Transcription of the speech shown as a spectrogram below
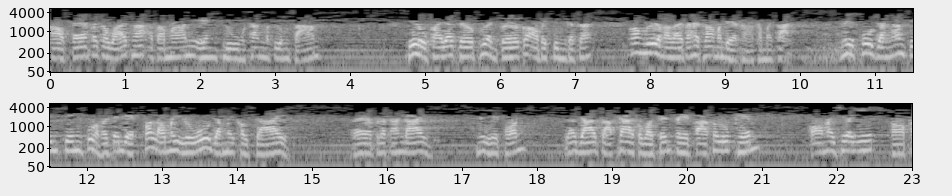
ข้าวแกงไปถวายพระอาตมานี่เองอยู่ท่านมาเตือนสามที่หลูกไปแล้วเจอเพื่อนเจอก็เอาไปกินกันซะต้องเรื่องอะไรไปให้พระมันแดกหาธรรมชาตินี่พูดอย่างนั้นจริงๆพูดไปเป็นเด็กเพราะเราไม่รู้ยังไม่เข้าใจแต่ประการใดนี่เหตุผล แล้วยายจับได้ก็บอกเป็นเศษปากเขาลุกเข็มพอไม่เชื่อยิดต่อไป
